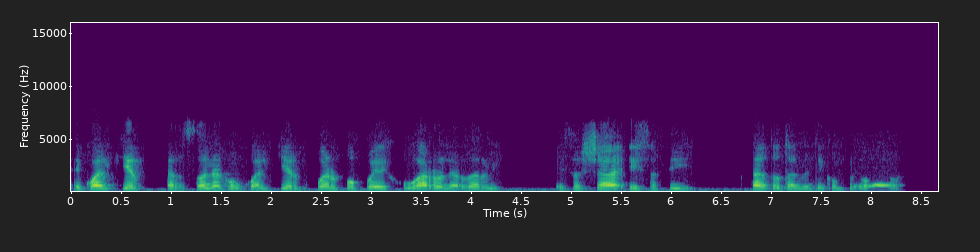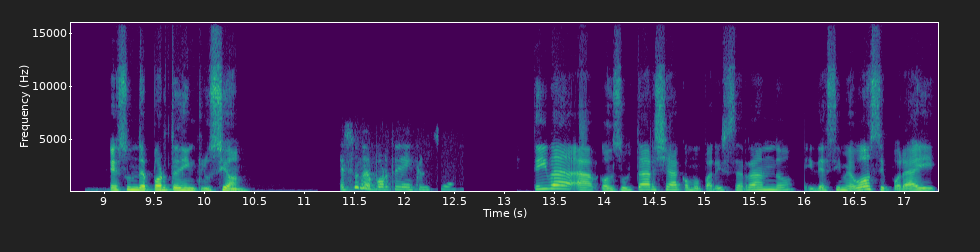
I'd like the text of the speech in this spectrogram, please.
Eh, cualquier persona con cualquier cuerpo puede jugar roller derby. Eso ya es así, está totalmente comprobado. Es un deporte de inclusión. Es un deporte de inclusión. Te iba a consultar ya como para ir cerrando y decime vos si por ahí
